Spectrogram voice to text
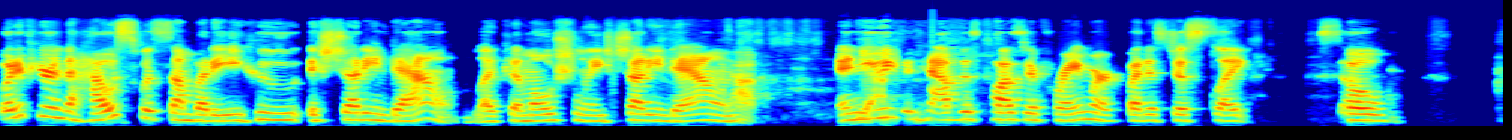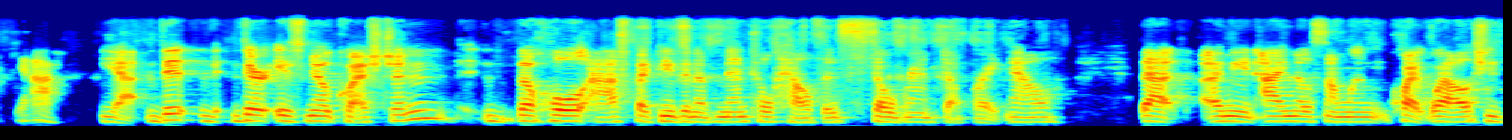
what if you're in the house with somebody who is shutting down like emotionally shutting down yeah. and yeah. you even have this positive framework but it's just like so yeah. Yeah th- there is no question. The whole aspect even of mental health is so ramped up right now that i mean i know someone quite well. She's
